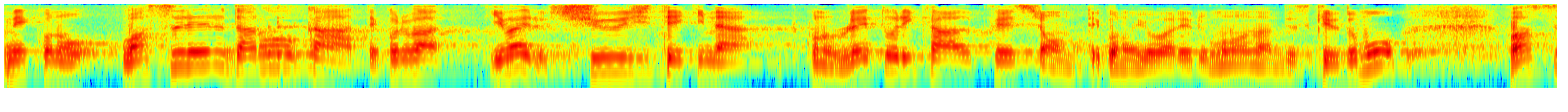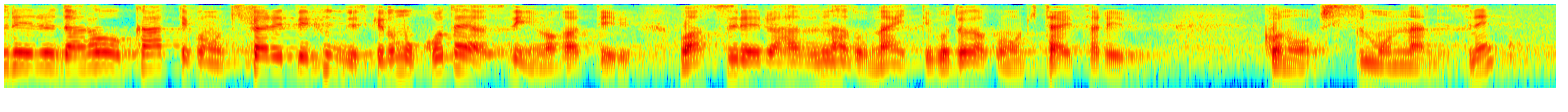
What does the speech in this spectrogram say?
ね、この忘れるだろうかってこれはいわゆる習字的なこのレトリカルクエスチョンってこの呼ばれるものなんですけれども忘れるだろうかってこの聞かれてるんですけども答えはすでに分かっている。忘れるはずなどないってことがこの期待されるこの質問なんですね。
